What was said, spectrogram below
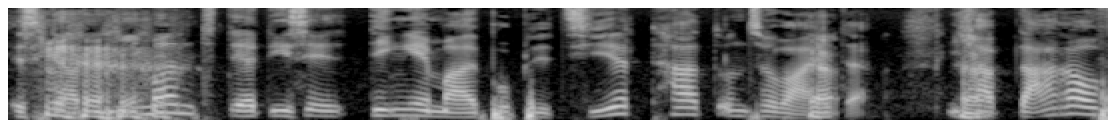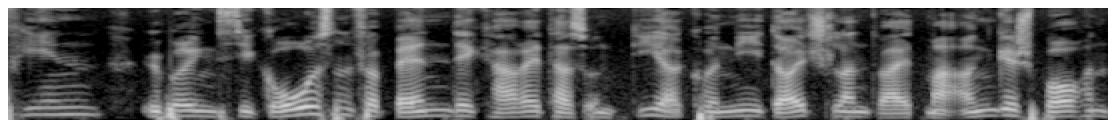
Es gab niemand, der diese Dinge mal publiziert hat und so weiter. Ja. Ich ja. habe daraufhin übrigens die großen Verbände Caritas und Diakonie deutschlandweit mal angesprochen,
